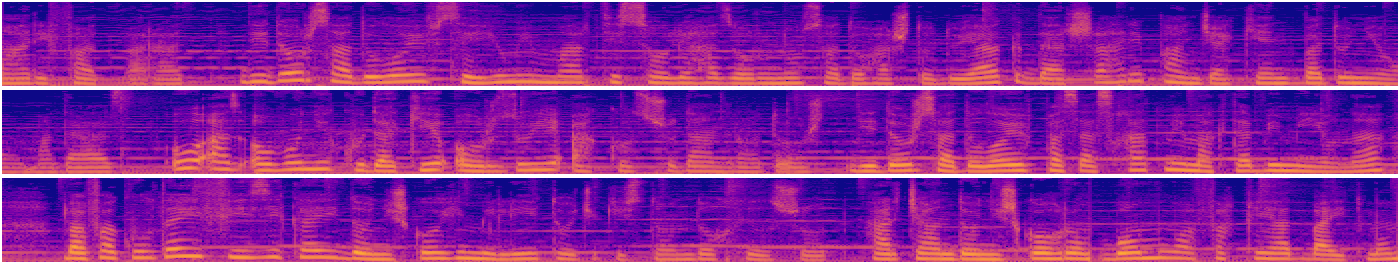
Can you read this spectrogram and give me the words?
маърифат барад дидор садуллоев сеюми марти соли 1981 дар шаҳри панҷакент ба дунё омадааст. Ӯ аз овони кӯдакӣ орзуи аккос шуданро дошт. Дидор садуллоев пас аз хатми мактаби миёна ба факултаи физикаи донишгоҳи миллии тоҷикистон дохил шуд. Ҳарчанд донишгоҳро бо муваффақият ба итмом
